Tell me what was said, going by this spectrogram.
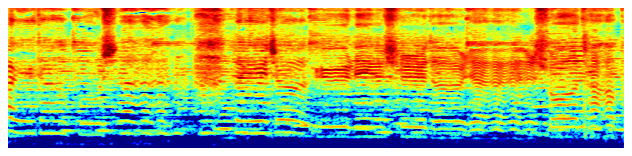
爱的不深，背着雨淋湿的人说他不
